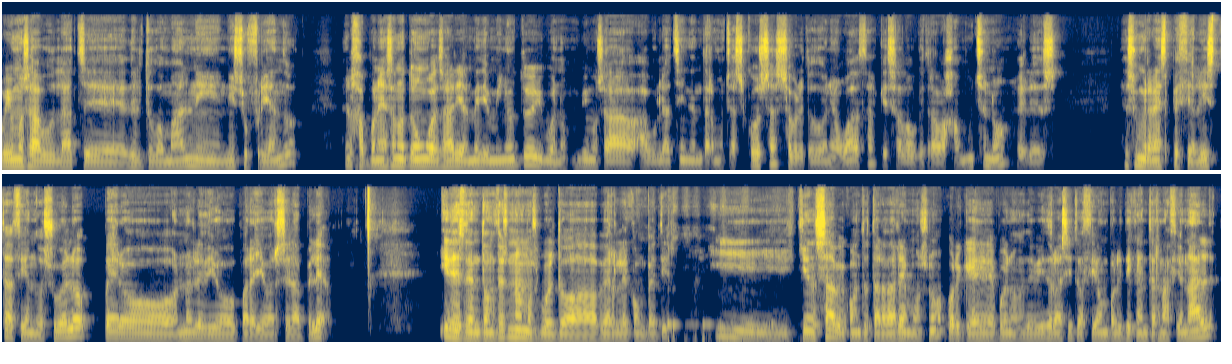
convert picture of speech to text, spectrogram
vimos a Budlache del todo mal ni, ni sufriendo, el japonés anotó un Wasari al medio minuto y bueno, vimos a, a intentar muchas cosas, sobre todo en Ewaza, que es algo que trabaja mucho, ¿no? Él es, es un gran especialista haciendo suelo, pero no le dio para llevarse la pelea. Y desde entonces no hemos vuelto a verle competir. Y quién sabe cuánto tardaremos, ¿no? Porque, bueno, debido a la situación política internacional,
